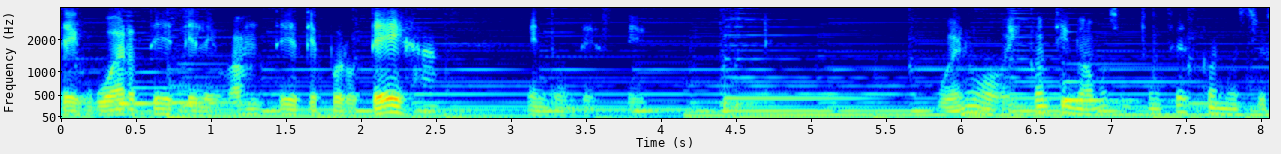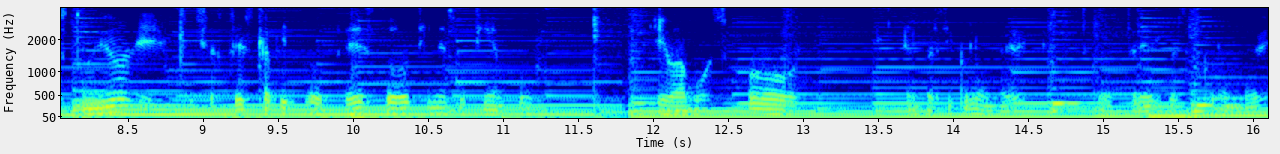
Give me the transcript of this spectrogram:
te guarde, te levante, te proteja en donde estés. Bueno, hoy continuamos entonces con nuestro estudio de Eclesiastés capítulo 3, todo tiene su tiempo. Llevamos por el versículo 9, capítulo 3, versículo 9.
